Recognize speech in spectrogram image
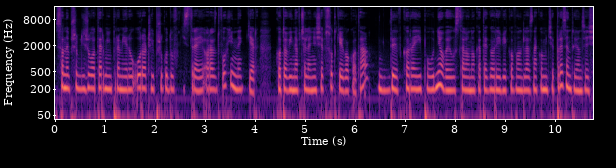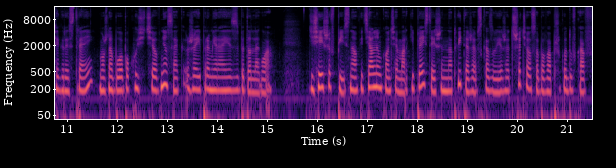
Sony przybliżyło termin premiery uroczej przygodówki Stray oraz dwóch innych gier. Gotowi na wcielenie się w słodkiego kota? Gdy w Korei Południowej ustalono kategorię wiekową dla znakomicie prezentującej się gry Stray, można było pokusić się o wniosek, że jej premiera jest zbyt odległa. Dzisiejszy wpis na oficjalnym koncie marki PlayStation na Twitterze wskazuje, że trzecioosobowa przygodówka w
